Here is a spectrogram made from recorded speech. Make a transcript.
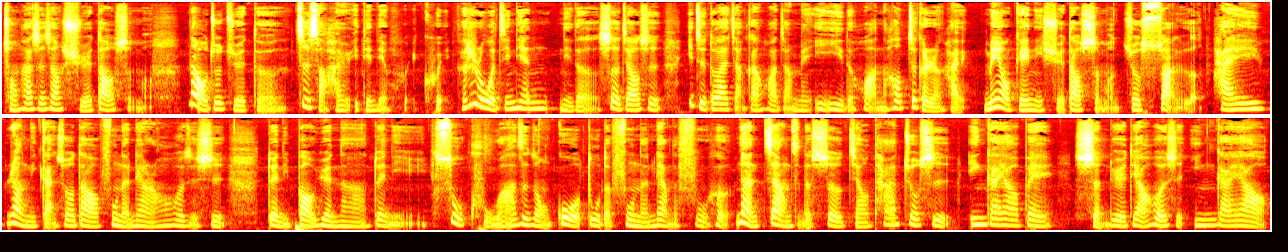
从他身上学到什么，那我就觉得至少还有一点点回馈。可是如果今天你的社交是一直都在讲干话、讲没意义的话，然后这个人还没有给你学到什么就算了，还让你感受到负能量，然后或者是对你抱怨啊、对你诉苦啊这种过度的负能量的负荷，那这样子的社交，它就是应该要被省略掉，或者是应该要。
